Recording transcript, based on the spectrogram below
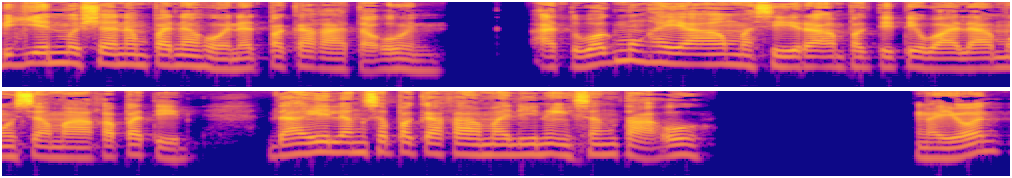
Bigyan mo siya ng panahon at pagkakataon. At huwag mong hayaang masira ang pagtitiwala mo sa mga kapatid dahil lang sa pagkakamali ng isang tao. Ngayon,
